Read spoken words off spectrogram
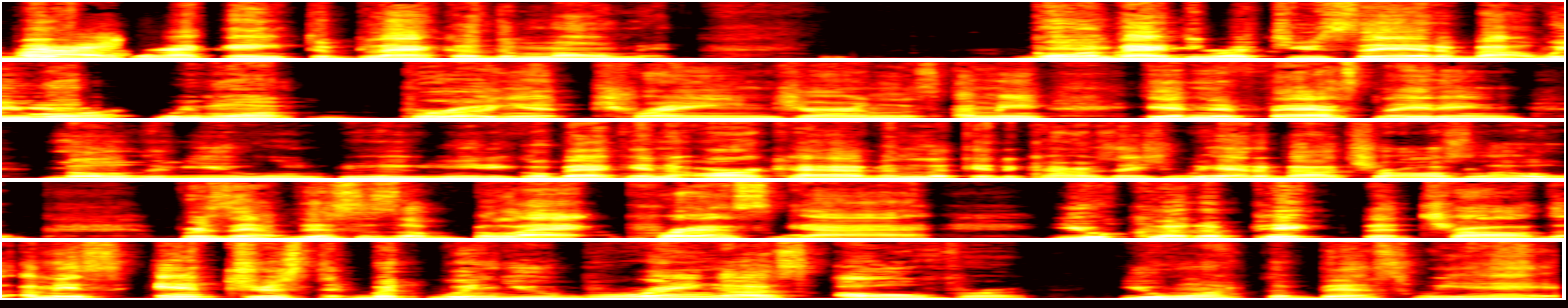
right. black ain't the black of the moment. Going back to what you said about we want we want brilliant trained journalists. I mean, isn't it fascinating? Those of you who, who need to go back in the archive and look at the conversation we had about Charles Loeb, for example, this is a black press guy. You could have picked the Charles. I mean, it's interesting, but when you bring us over, you want the best we have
